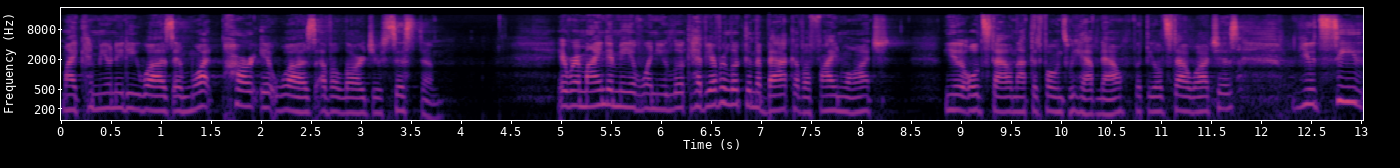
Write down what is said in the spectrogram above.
my community was and what part it was of a larger system. It reminded me of when you look, have you ever looked in the back of a fine watch? The old style, not the phones we have now, but the old style watches. You'd see,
